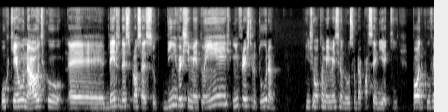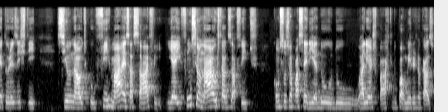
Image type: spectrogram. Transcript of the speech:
porque o Náutico, é, dentro desse processo de investimento em infraestrutura, e João também mencionou sobre a parceria que pode, porventura, existir se o Náutico firmar essa SAF e aí funcionar o Estado dos Aflitos, como se fosse uma parceria do, do Allianz Parque, do Palmeiras, no caso,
